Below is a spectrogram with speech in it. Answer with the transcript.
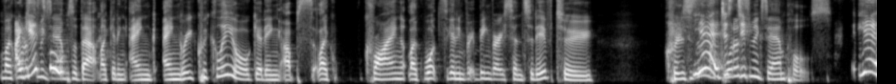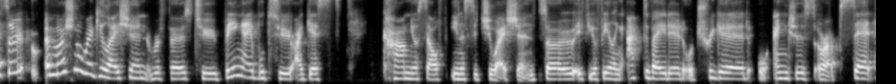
Like, I what are some examples of that? Like getting ang- angry quickly or getting upset, like crying? Like, what's getting being very sensitive to criticism? Yeah, Like, just what are diff- some examples? Yeah, so emotional regulation refers to being able to, I guess, calm yourself in a situation. So if you're feeling activated or triggered or anxious or upset,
